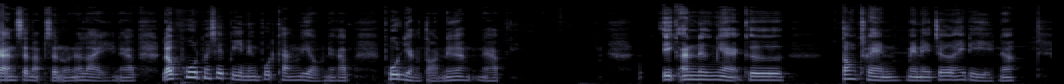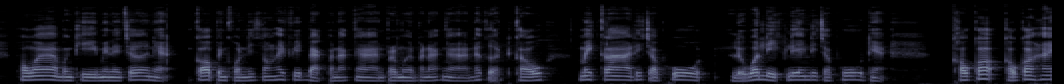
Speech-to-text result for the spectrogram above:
การสนับสนุนอะไรนะครับ แล้วพูดไม่ใช่ปีหนึ่งพูดครั้งเดียวนะครับ พูดอย่างต่อเนื่องนะครับ อีกอันนึงเนี่ยคือต้อง train manager ให้ดีนะเพราะว่าบางที manager เนี่ยก็เป็นคนที่ต้องให้ feedback พนักงานประเมินพนักงาน ถ้าเกิดเขาไม่กล้าที่จะพูด หรือว่าหลีกเลี่ยงที่จะพูดเนี่ยเขาก็เขาก็ให้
